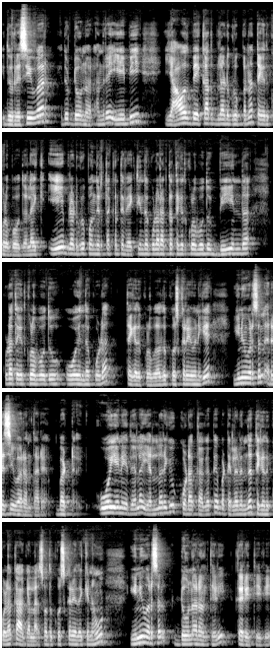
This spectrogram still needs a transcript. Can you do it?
ಇದು ರಿಸೀವರ್ ಇದು ಡೋನರ್ ಅಂದರೆ ಎ ಬಿ ಯಾವ್ದು ಬೇಕಾದ ಬ್ಲಡ್ ಗ್ರೂಪನ್ನು ತೆಗೆದುಕೊಳ್ಬೋದು. ಲೈಕ್ ಎ ಬ್ಲಡ್ ಗ್ರೂಪ್ ಹೊಂದಿರತಕ್ಕಂಥ ವ್ಯಕ್ತಿಯಿಂದ ಕೂಡ ರಕ್ತ ತೆಗೆದುಕೊಳ್ಬೋದು ಇಂದ ಕೂಡ ತೆಗೆದುಕೊಳ್ಬೋದು ಓ ಇಂದ ಕೂಡ ತೆಗೆದುಕೊಳ್ಬೋದು. ಅದಕ್ಕೋಸ್ಕರ ಇವನಿಗೆ ಯೂನಿವರ್ಸಲ್ ರಿಸೀವರ್ ಅಂತಾರೆ. ಬಟ್ ಓ ಏನಿದೆಯಲ್ಲ ಎಲ್ಲರಿಗೂ ಕೊಡೋಕ್ಕಾಗತ್ತೆ ಬಟ್ ಎಲ್ಲರಿಂದ ತೆಗೆದುಕೊಳ್ಳೋಕ್ಕಾಗಲ್ಲ. ಸೊ ಅದಕ್ಕೋಸ್ಕರ ಇದಕ್ಕೆ ನಾವು ಯೂನಿವರ್ಸಲ್ ಡೋನರ್ ಅಂಥೇಳಿ ಕರಿತೀವಿ.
